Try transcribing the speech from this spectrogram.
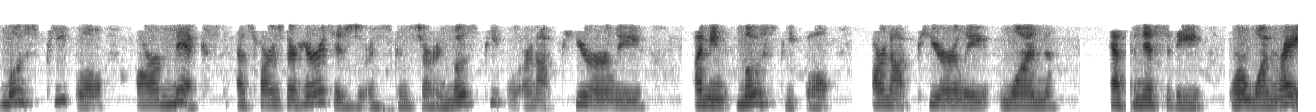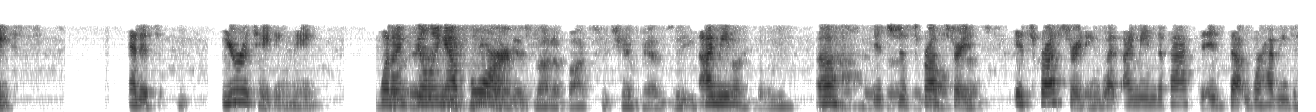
most people are mixed as far as their heritage is concerned. Most people are not purely, I mean, most people are not purely one ethnicity or one race. And it's irritating me when Well, I'm filling out irritates me that forms. It's not a box for chimpanzees. I mean, I believe it's just frustrating. It's frustrating, but I mean, the fact is that we're having to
